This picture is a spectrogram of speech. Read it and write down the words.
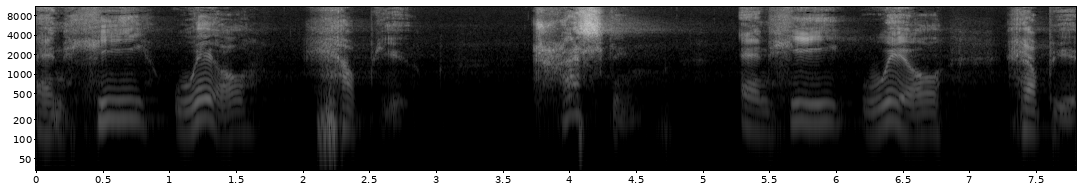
and he will help you. Trust him, and he will help you.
